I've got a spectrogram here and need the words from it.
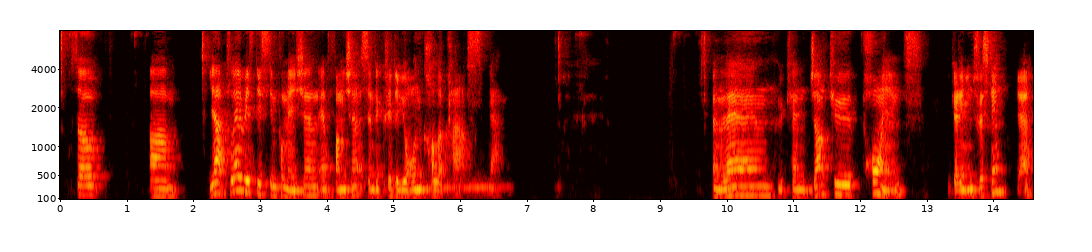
So um, yeah, play with this information and functions and create your own color class. Yeah. And then we can jump to points, getting interesting, yeah.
